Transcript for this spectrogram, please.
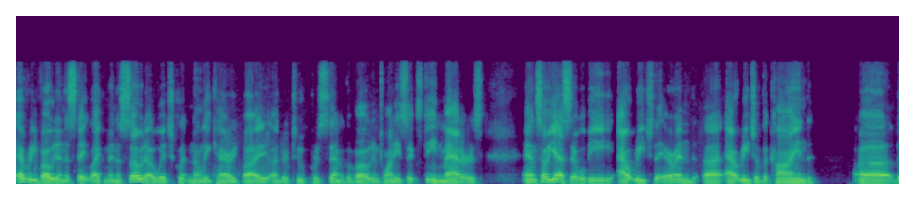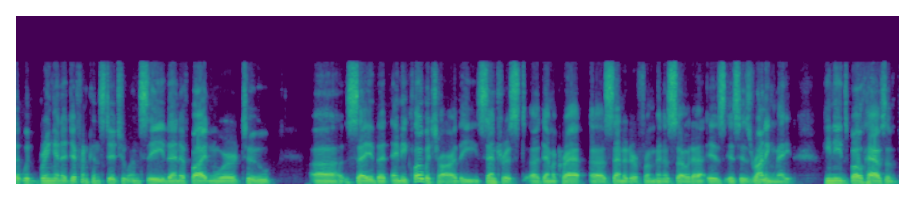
every vote in a state like Minnesota, which Clinton only carried by under 2% of the vote in 2016, matters. And so, yes, there will be outreach there and uh, outreach of the kind uh, that would bring in a different constituency than if Biden were to uh, say that Amy Klobuchar, the centrist uh, Democrat uh, senator from Minnesota, is, is his running mate. He needs both halves of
